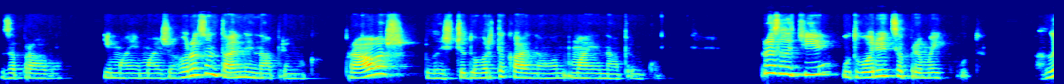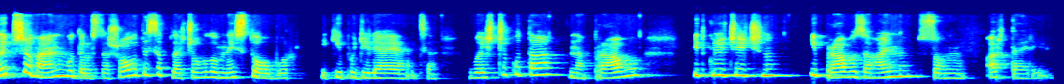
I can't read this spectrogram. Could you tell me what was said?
за праву і має майже горизонтальний напрямок. Права ж ближче до вертикального має напрямку. При злиті утворюється прямий кут. Глибше вен буде розташовуватися плечоголовний стовбур, який поділяється вище кута на праву підключичну і праву загальну сонну артерію.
